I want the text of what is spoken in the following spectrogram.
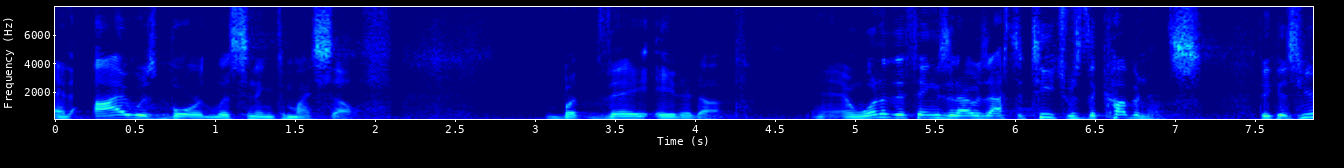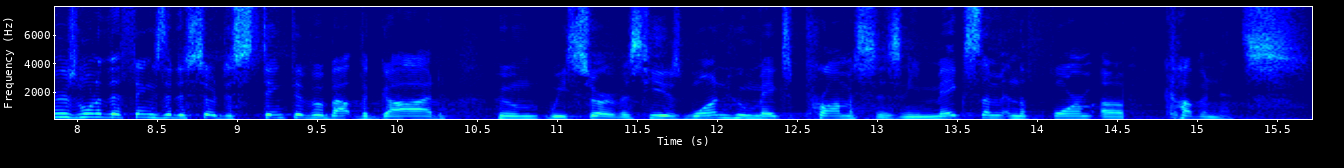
And I was bored listening to myself, but they ate it up. And one of the things that I was asked to teach was the covenants. Because here's one of the things that is so distinctive about the God whom we serve is he is one who makes promises and he makes them in the form of covenants.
